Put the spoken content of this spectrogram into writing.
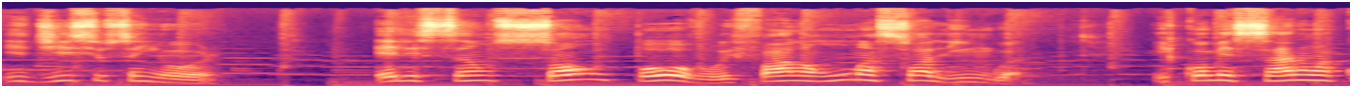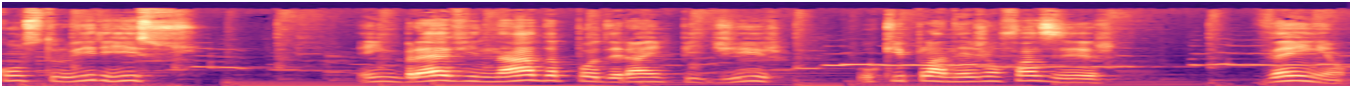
E disse o Senhor: Eles são só um povo e falam uma só língua. E começaram a construir isso. Em breve nada poderá impedir o que planejam fazer. Venham,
